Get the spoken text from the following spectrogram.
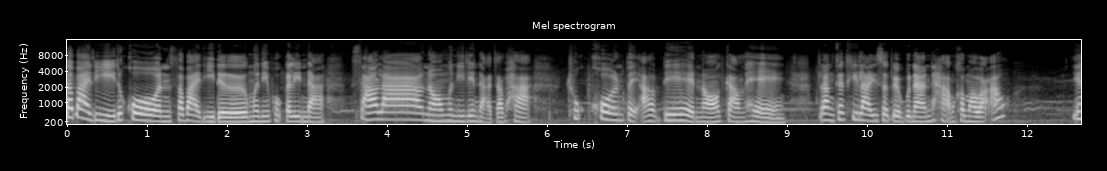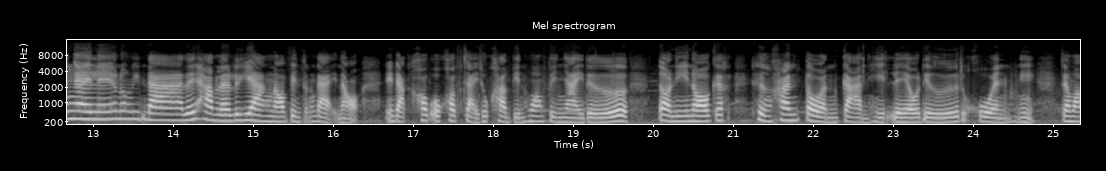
สบายดีทุกคนสบายดีเด้อมือนี้พบกับลินดาสาวลาวเนาะมือนี้ลินดาจะพาทุกคนไปอัปเดตเนาะกำแพง หลังจากที่ไลฟ์สดเว็บนั้นถามเข้ามาว่าเอ้ายังไงแล้วน้องลินดาได้ทำแล้วหรือยังเนาะเป็นจังใดเนาะลินดาขอบอกขอบใจทุกคำเป็นห่วงเป็นใยเด้อตอนนี้เนาะก็ถึงขั้นตอนการเฮ็ดแล้วเด้อทุกคนนี่ จะมา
